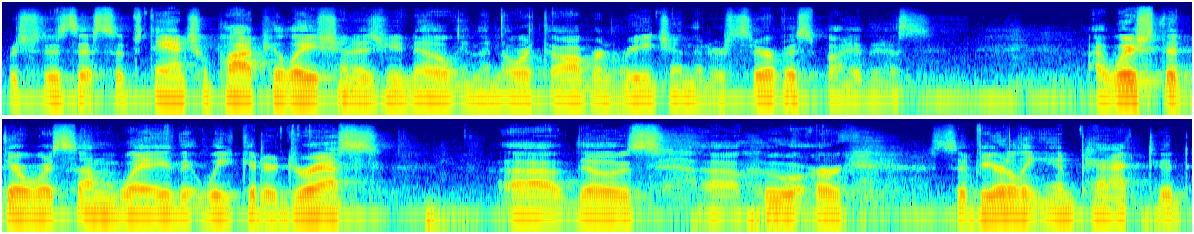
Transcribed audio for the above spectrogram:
which is a substantial population, as you know, in the North Auburn region that are serviced by this. I wish that there was some way that we could address uh, those uh, who are severely impacted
